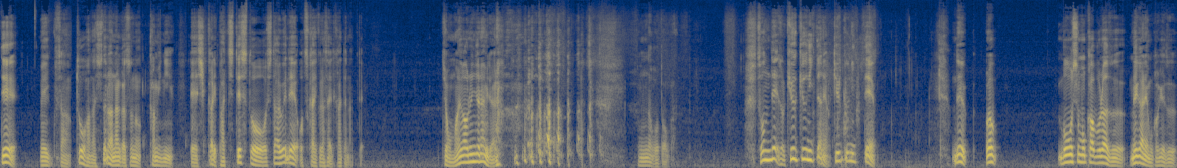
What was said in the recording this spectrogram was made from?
で、メイクさんとお話したら、なんかその紙に、えーしっかりパッチテストをした上でお使いくださいって書いてあって。じゃあお前が悪いんじゃない？みたいな。そんなことが。そんで、その救急に行ったのよ。救急に行って、で、俺は、帽子もかぶらず、メガネもかけず、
